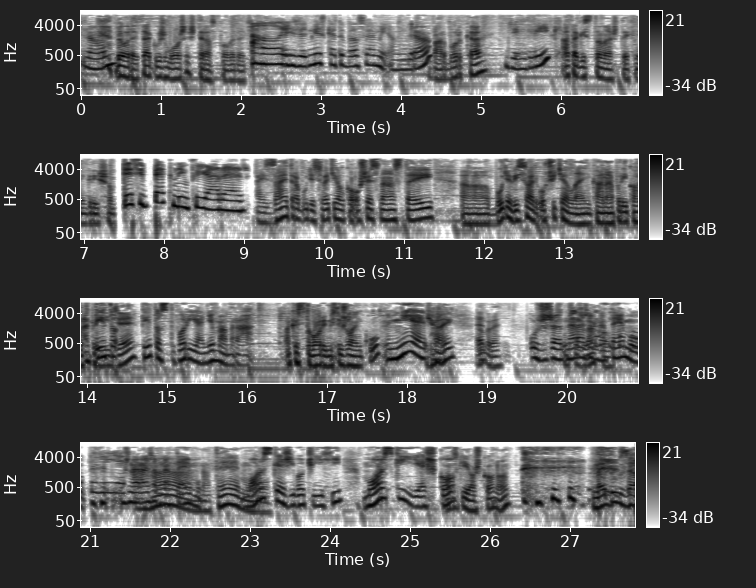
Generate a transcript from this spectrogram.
No. Dobre, tak už môžeš teraz povedať. Ahoj. Takže dneska tu bol s vami Ondro. Barborka. Džinglík. A takisto náš technik Gríšom. Ty si pekný fiarer. Aj zajtra bude svetielko o 16. Uh, bude vysielať určite Lenka napríklad A príde. Tieto, tieto stvory ja nemám rád. Aké stvory? Myslíš Lenku? Nie. Jaj? Dobre. Už narážam na tému. Už narážam Aha, na tému. na tému. Morské živočíchy, morský ješko. Morský joško, no. Medúza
